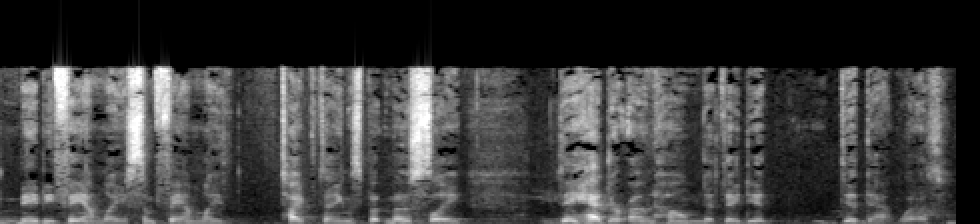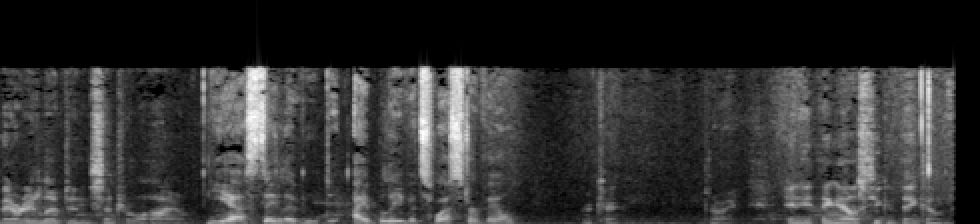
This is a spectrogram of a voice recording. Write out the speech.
maybe family, some family type things, but mostly they had their own home that they did did that with. They already lived in Central Ohio. Yes, they live in. I believe it's Westerville. Okay, all right. Anything else you can think of?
